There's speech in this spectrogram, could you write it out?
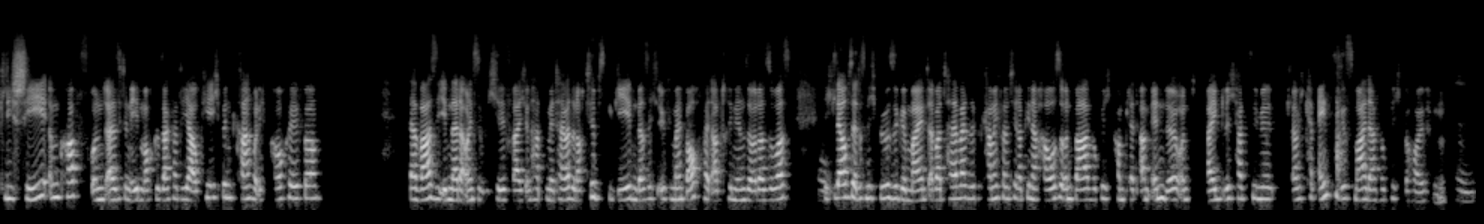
Klischee im Kopf. Und als ich dann eben auch gesagt hatte, ja, okay, ich bin krank und ich brauche Hilfe, da war sie eben leider auch nicht so wirklich hilfreich und hat mir teilweise noch Tipps gegeben, dass ich irgendwie mein Bauchfett abtrainieren soll oder sowas. Ich glaube, sie hat das nicht böse gemeint, aber teilweise kam ich von der Therapie nach Hause und war wirklich komplett am Ende und eigentlich hat sie mir, glaube ich, kein einziges Mal da wirklich geholfen. Hm.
